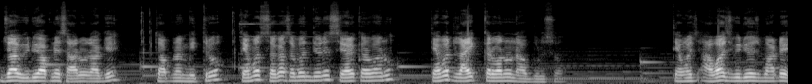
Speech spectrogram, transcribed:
જો આ વીડિયો આપને સારો લાગે, તો આપણા મિત્રો તેમજ સગા સંબંધીઓને શેર કરવાનું તેમજ લાઇક કરવાનું ના ભૂલશો. તેમજ આવા જ વિડીયોઝ માટે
